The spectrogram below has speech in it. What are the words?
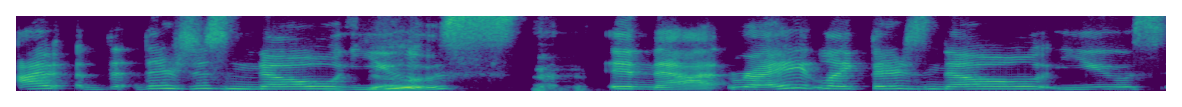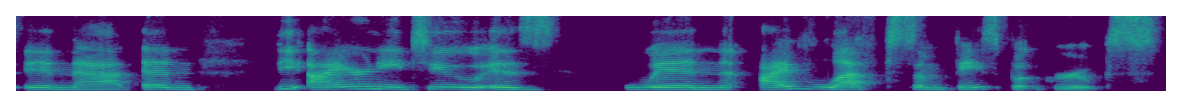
I th- there's just no use in that, right? Like, there's no use in that. And the irony too is when I've left some Facebook groups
